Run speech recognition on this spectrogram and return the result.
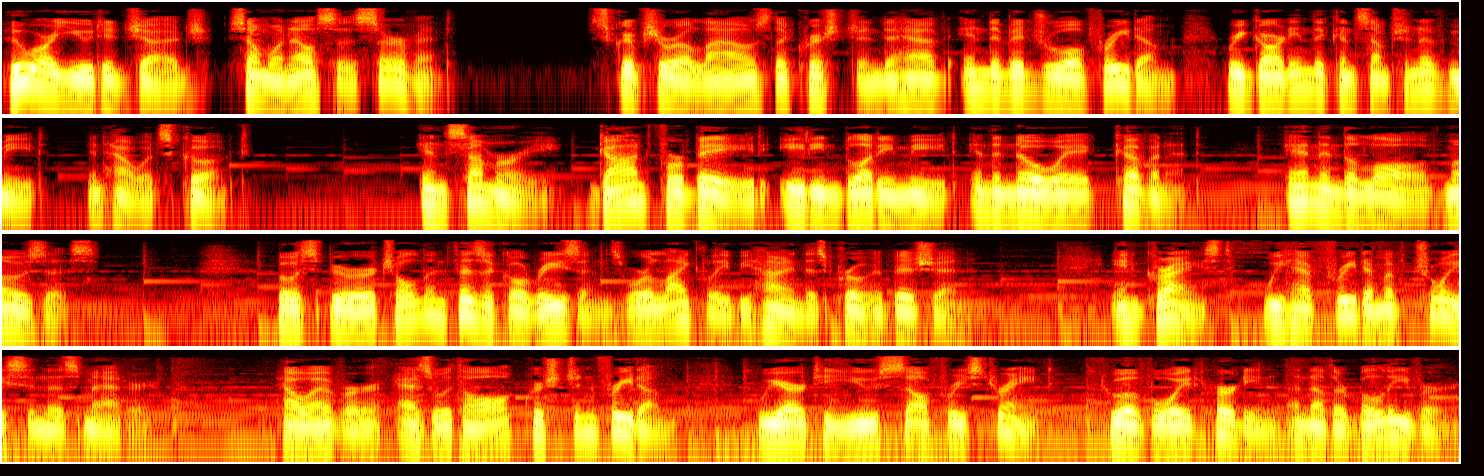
Who are you to judge someone else's servant? Scripture allows the Christian to have individual freedom regarding the consumption of meat and how it's cooked. In summary, God forbade eating bloody meat in the Noahic covenant and in the law of Moses. Both spiritual and physical reasons were likely behind this prohibition. In Christ, we have freedom of choice in this matter. However, as with all Christian freedom, we are to use self-restraint to avoid hurting another believer.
